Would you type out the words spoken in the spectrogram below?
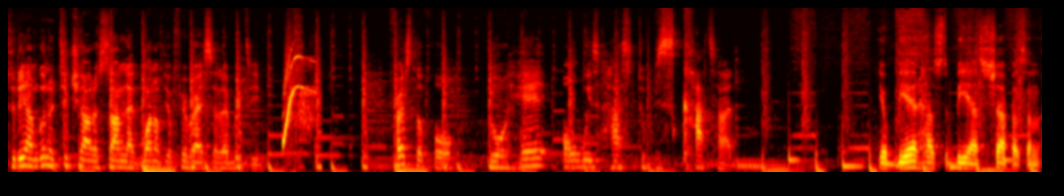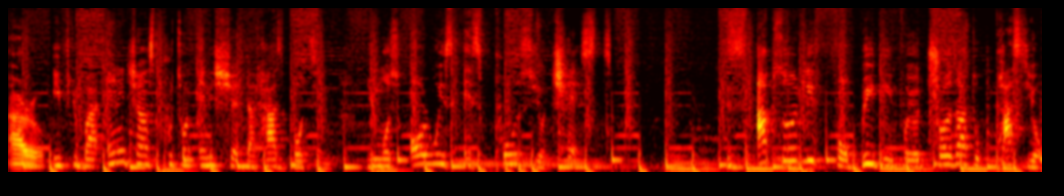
Today I'm going to teach you how to sound like one of your favorite celebrity. First of all, your hair always has to be scattered. Your beard has to be as sharp as an arrow. If you by any chance put on any shirt that has button, you must always expose your chest. It's absolutely forbidden for your trouser to pass your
